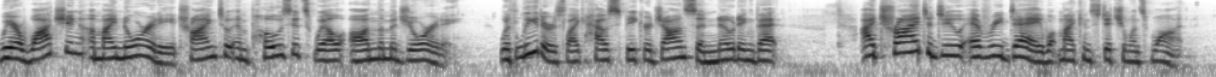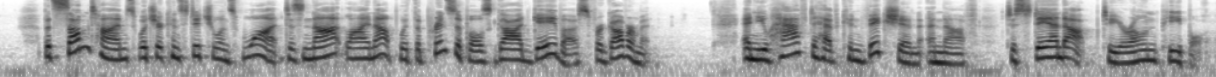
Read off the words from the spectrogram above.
we are watching a minority trying to impose its will on the majority, with leaders like House Speaker Johnson noting that I try to do every day what my constituents want. But sometimes what your constituents want does not line up with the principles God gave us for government. And you have to have conviction enough to stand up to your own people.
